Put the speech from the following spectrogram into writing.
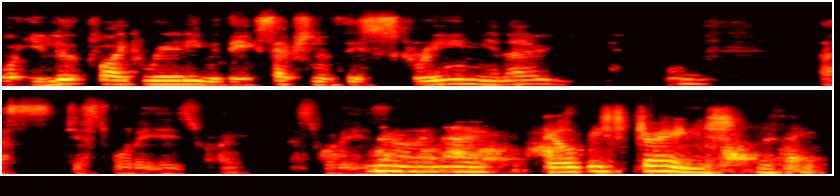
what you look like really, with the exception of this screen. You know, mm. that's just what it is, right? That's what it is. No, I know. It'll be strange. I think.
